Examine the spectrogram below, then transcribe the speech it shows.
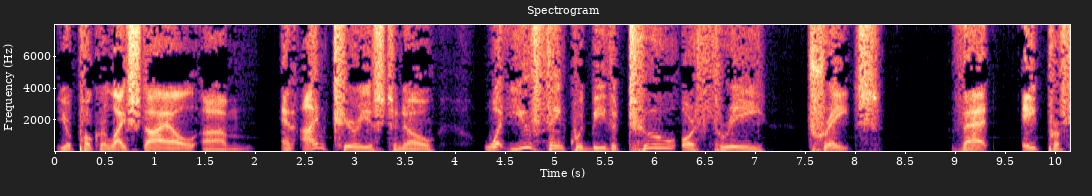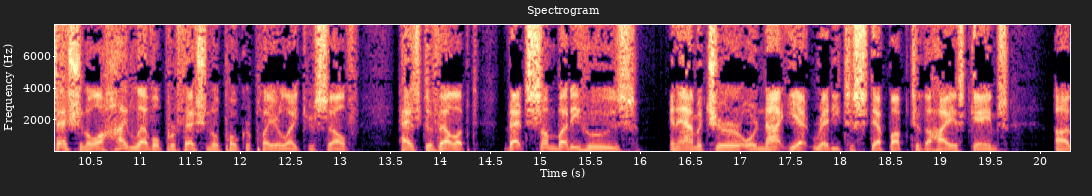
your poker lifestyle, um, and I'm curious to know what you think would be the two or three traits that a professional, a high level professional poker player like yourself has developed that somebody who's an amateur or not yet ready to step up to the highest games uh,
